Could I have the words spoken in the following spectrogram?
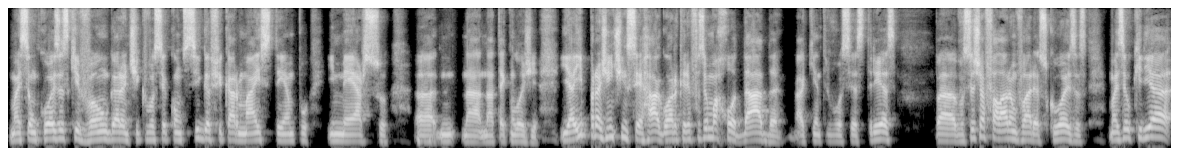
mas são coisas que vão garantir que você consiga ficar mais tempo imerso uh, na, na, tecnologia. E aí, para a gente encerrar agora, eu queria fazer uma rodada aqui entre vocês três. Uh, vocês já falaram várias coisas, mas eu queria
